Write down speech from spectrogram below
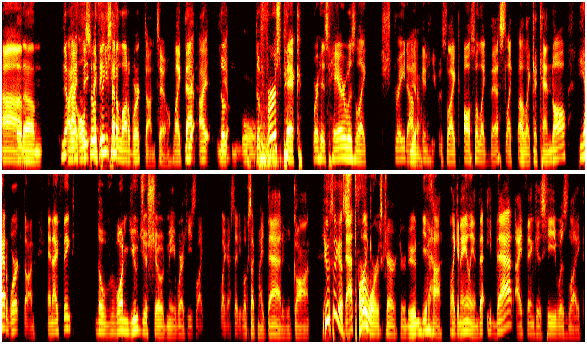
But um, um, no, I I, think, also I think think he's had a lot of work done too. Like that that. I the- yeah, oh. the first pick where his hair was like straight up Yeah. and he was like also like this like uh, like a ken doll he had work done and i think the one you just showed me where he's like like i said he looks like my dad who's gaunt he looks like a that's Star like- Wars character, dude. yeah like an alien that that i think is he was like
